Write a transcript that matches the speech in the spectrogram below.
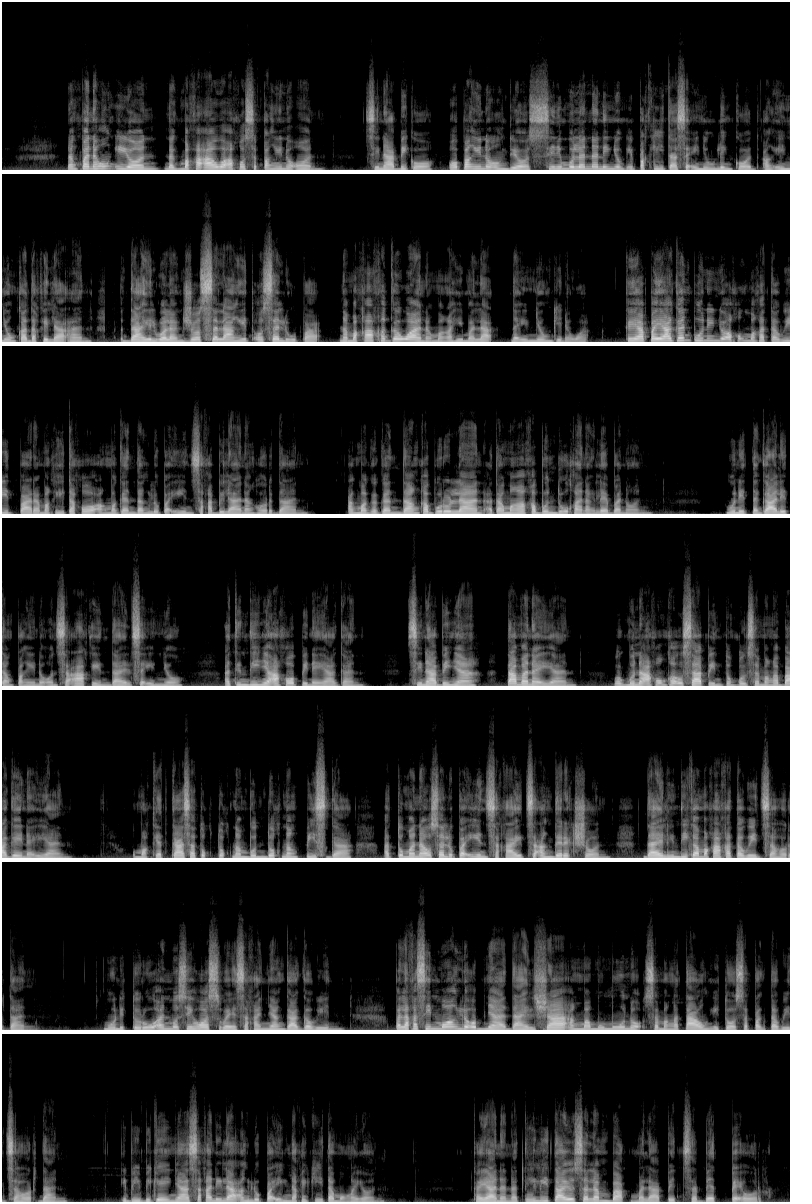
Nang panahong iyon, nagmakaawa ako sa Panginoon. Sinabi ko, O Panginoong Diyos, sinimulan na ninyong ipakita sa inyong lingkod ang inyong kadakilaan dahil walang Diyos sa langit o sa lupa na makakagawa ng mga himala na inyong ginawa. Kaya payagan po ninyo akong makatawid para makita ko ang magandang lupain sa kabila ng Hordan ang magagandang kaburulan at ang mga kabundukan ng Lebanon. Ngunit nagalit ang Panginoon sa akin dahil sa inyo, at hindi niya ako pinayagan. Sinabi niya, tama na iyan, huwag mo na akong kausapin tungkol sa mga bagay na iyan. Umakyat ka sa tuktok ng bundok ng Pisga at tumanaw sa lupain sa kahit saang direksyon dahil hindi ka makakatawid sa Hordan. Ngunit turuan mo si Josue sa kanyang gagawin Palakasin mo ang loob niya dahil siya ang mamumuno sa mga taong ito sa pagtawid sa Hordan. Ibibigay niya sa kanila ang lupaing nakikita mo ngayon. Kaya nanatili tayo sa lambak malapit sa Bet Peor.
